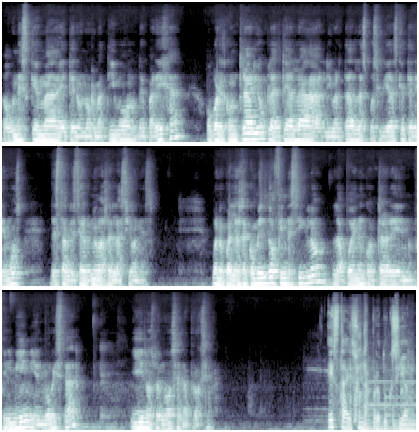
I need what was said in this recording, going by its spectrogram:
a un esquema heteronormativo de pareja, o por el contrario, plantea la libertad, las posibilidades que tenemos de establecer nuevas relaciones. Bueno, pues les recomiendo Fin de Siglo, la pueden encontrar en Filmin y en Movistar y nos vemos en la próxima. Esta es una producción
